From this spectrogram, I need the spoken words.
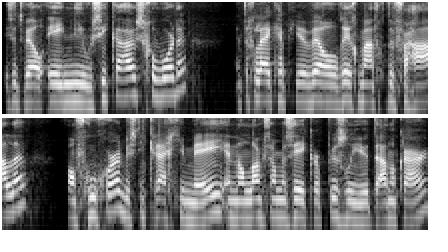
is het wel één nieuw ziekenhuis geworden. En tegelijk heb je wel regelmatig de verhalen van vroeger. Dus die krijg je mee. En dan langzaam maar zeker puzzel je het aan elkaar.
